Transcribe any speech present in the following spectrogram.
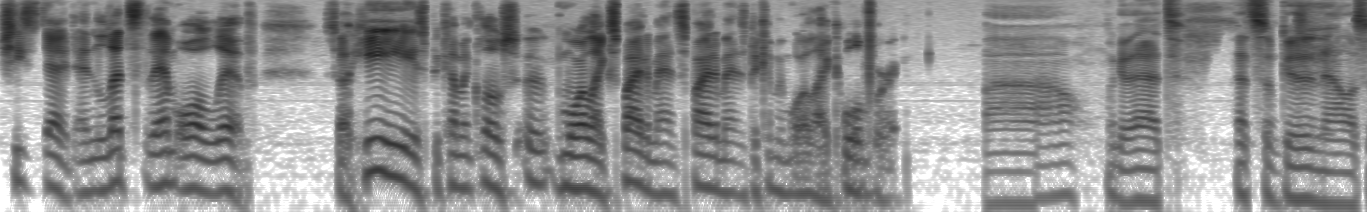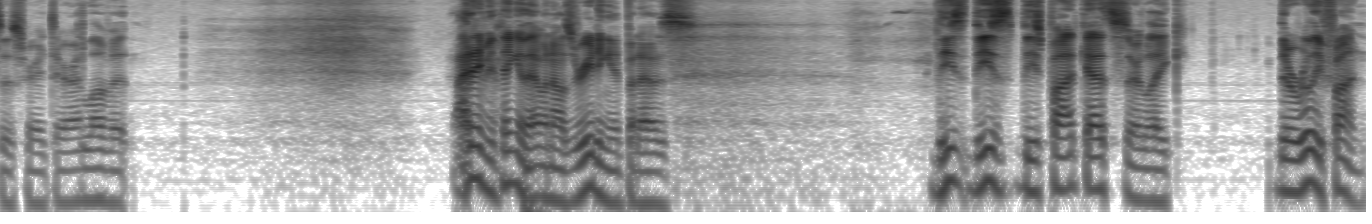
She's dead and lets them all live. So he is becoming close, uh, more like Spider Man. Spider Man is becoming more like Wolverine. Wow, look at that. That's some good analysis right there. I love it. I didn't even think of that when I was reading it, but I was these these these podcasts are like they're really fun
